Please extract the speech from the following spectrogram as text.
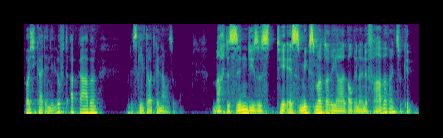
Feuchtigkeit in die Luftabgabe. Und das gilt dort genauso. Ja. Macht es Sinn, dieses TS-Mix-Material auch in eine Farbe reinzukippen?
